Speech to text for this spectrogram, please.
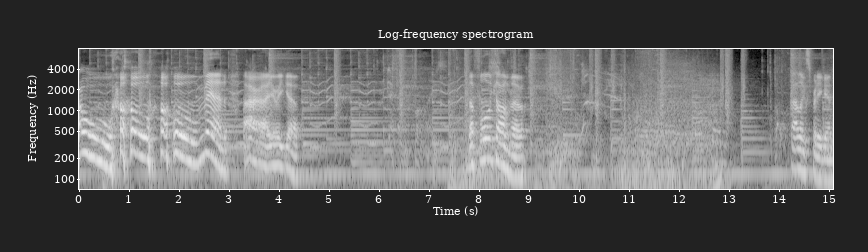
Oh, oh, oh, man. Alright, here we go. The full combo. That looks pretty good.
